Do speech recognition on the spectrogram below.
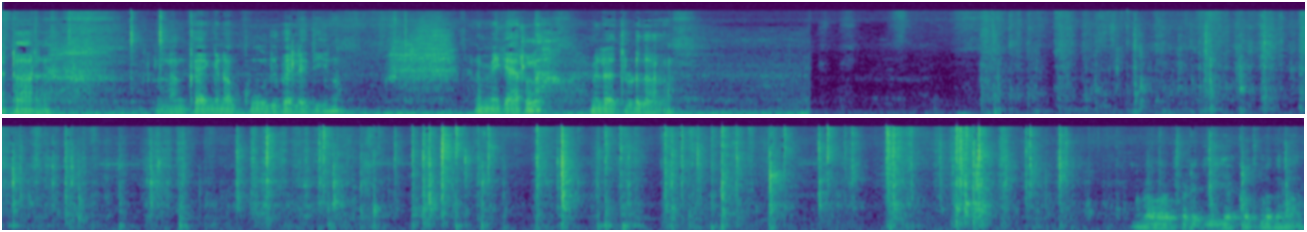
යට අර ලංකාවෙන් ගෙනපු කුමුදු පැලේ තියෙනවා. එහෙනම් මේක ඇරලා මෙල ඇතුළට දාගමු රබර් පට ජීයක් අතුල දාන්න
